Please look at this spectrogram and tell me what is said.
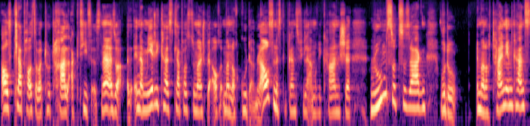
auf Clubhouse aber total aktiv ist. Ne? Also in Amerika ist Clubhouse zum Beispiel auch immer noch gut am Laufen. Es gibt ganz viele amerikanische Rooms sozusagen, wo du immer noch teilnehmen kannst.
